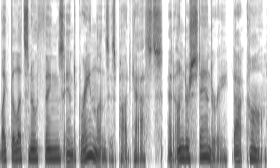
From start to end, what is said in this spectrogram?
like the Let's Know Things and Brain Lenses podcasts, at understandery.com.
